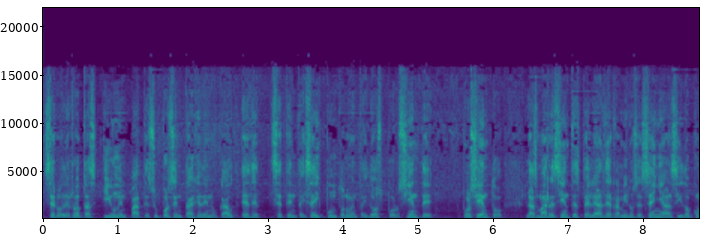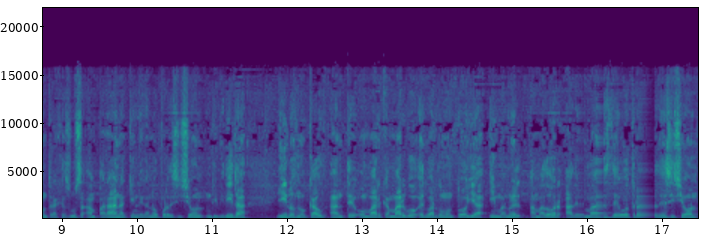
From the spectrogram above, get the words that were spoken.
0 derrotas y un empate. Su porcentaje de knockout es de 76.92%. Por ciento, las más recientes peleas de Ramiro Ceseña han sido contra Jesús Amparán, a quien le ganó por decisión dividida, y los knockouts ante Omar Camargo, Eduardo Montoya y Manuel Amador, además de otra decisión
